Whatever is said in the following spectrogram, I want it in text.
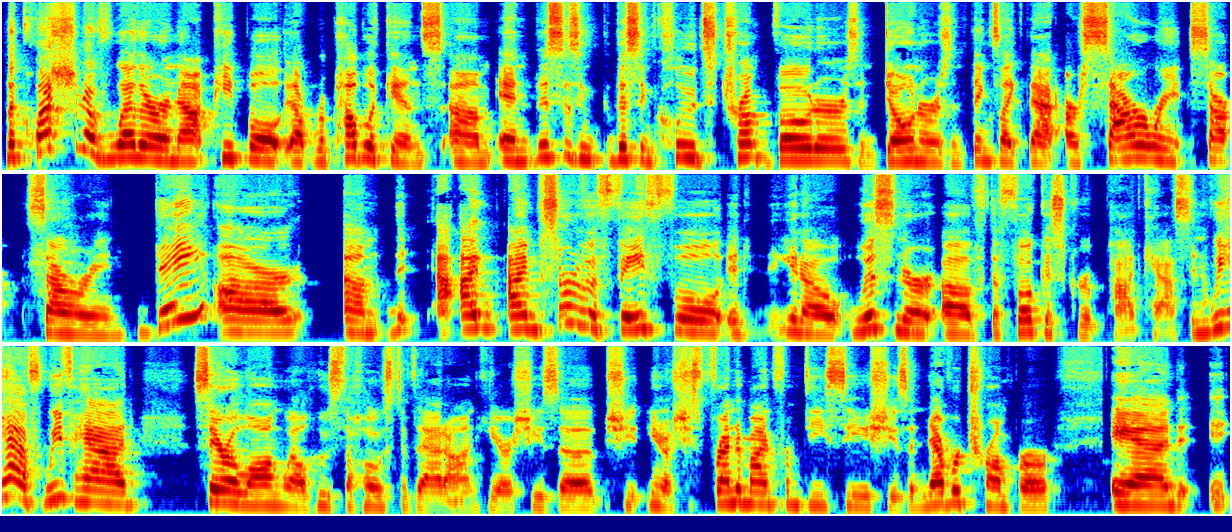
the question of whether or not people, uh, Republicans, um, and this is this includes Trump voters and donors and things like that, are souring. Sour, souring. They are. Um, I, I'm sort of a faithful, you know, listener of the Focus Group podcast, and we have we've had Sarah Longwell, who's the host of that, on here. She's a she, you know, she's a friend of mine from DC. She's a never Trumper, and it,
